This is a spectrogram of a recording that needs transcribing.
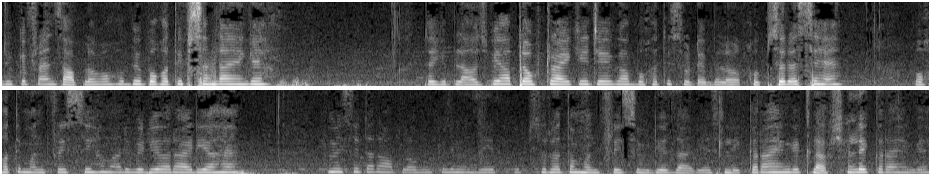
जो कि फ्रेंड्स आप लोगों को भी बहुत ही पसंद आएँगे। तो ये ब्लाउज़ भी आप लोग ट्राई कीजिएगा, बहुत ही सूटेबल और ख़ूबसूरत से हैं, बहुत ही मनफरद सी हमारी वीडियो और आइडिया है। हम इसी तरह आप लोगों के लिए मज़ीद खूबसूरत और मनफरद सी वीडियोज़ आइडियाज़ लेकर आएँगे कलेक्शन लेकर आएँगे।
